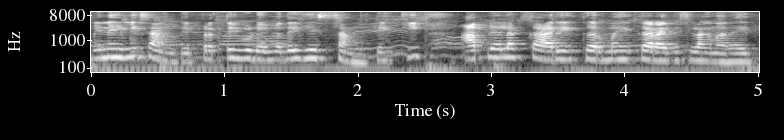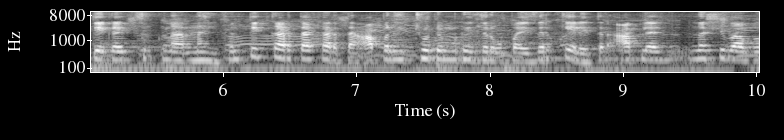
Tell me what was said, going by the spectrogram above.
मी नेहमी सांगते प्रत्येक व्हिडिओमध्ये हेच सांगते की आपल्याला कार्यकर्म हे करावेच लागणार आहे. ते काही चुकणार नाही. पण ते करता करता आपण हे छोटे मोठे जर उपाय जर केले तर आपल्या नशिबाब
